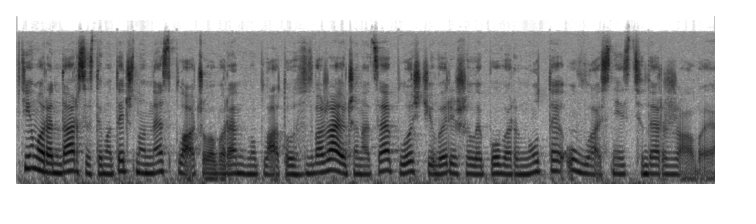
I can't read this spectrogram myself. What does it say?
Втім, орендар систематично не сплачував орендну плату. Зважаючи на це, площі вирішили повернути у власність держави.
